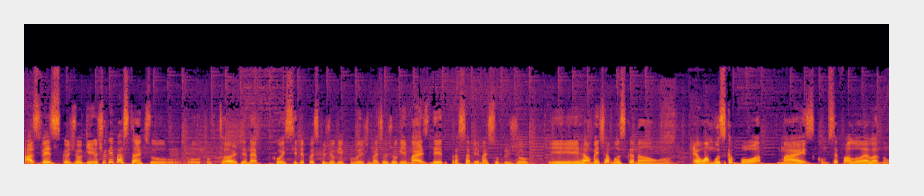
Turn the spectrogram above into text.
às vezes que eu joguei, eu joguei bastante o, o, o Third, né? Conheci depois que eu joguei com o Luigi, mas eu joguei mais nele pra saber mais sobre o jogo. E realmente a música não. É uma música boa, mas como você falou, ela não.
